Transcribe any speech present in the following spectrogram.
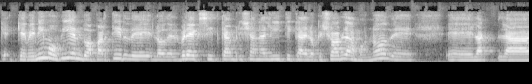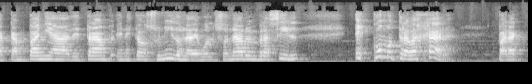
que, venimos viendo a partir de lo del Brexit, Cambridge Analytica, de lo que yo hablamos, ¿no? De eh, la, campaña de Trump en Estados Unidos, la de Bolsonaro en Brasil, es cómo trabajar para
